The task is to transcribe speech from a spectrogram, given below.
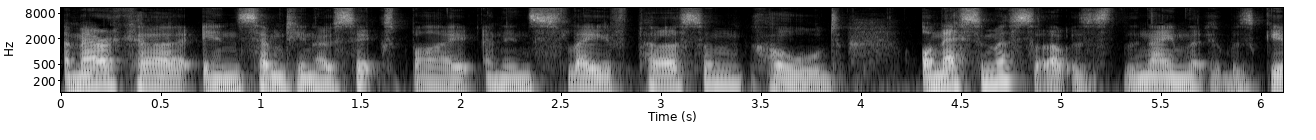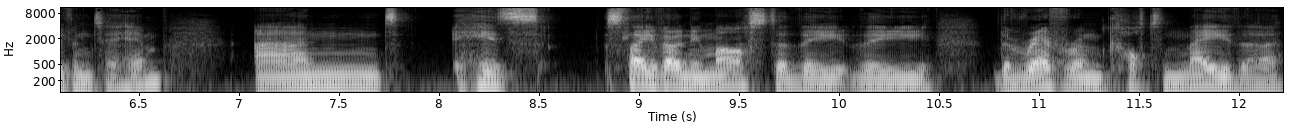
America in 1706 by an enslaved person called Onesimus. So That was the name that it was given to him. And his slave owning master, the, the, the Reverend Cotton Mather,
